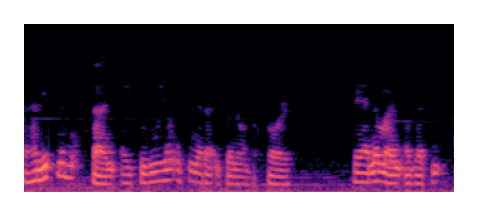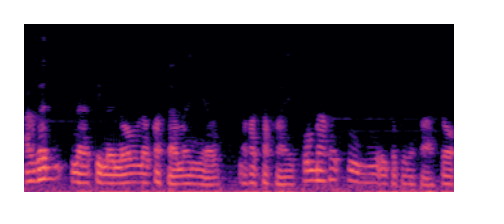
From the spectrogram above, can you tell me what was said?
Sa halip na buksan ay tuluyang isinara ito ng doktor. Kaya naman agad, agad na tinanong ng kasama niyang nakasakay kung bakit hindi niya ito pinapasok.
